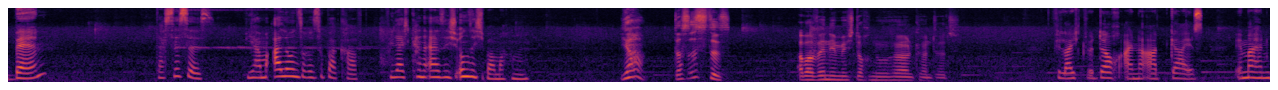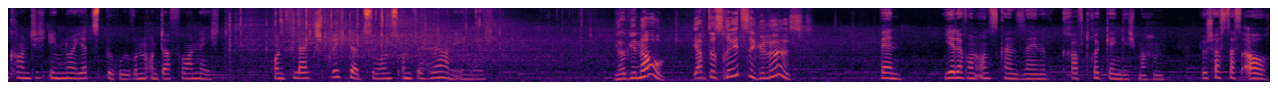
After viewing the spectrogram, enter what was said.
Ben? Das ist es. Wir haben alle unsere Superkraft. Vielleicht kann er sich unsichtbar machen. Ja, das ist es. Aber wenn ihr mich doch nur hören könntet. Vielleicht wird er auch eine Art Geist. Immerhin konnte ich ihn nur jetzt berühren und davor nicht. Und vielleicht spricht er zu uns und wir hören ihn nicht. Ja, genau. Ihr habt das Rätsel gelöst. Ben, jeder von uns kann seine Kraft rückgängig machen. Du schaffst das auch.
